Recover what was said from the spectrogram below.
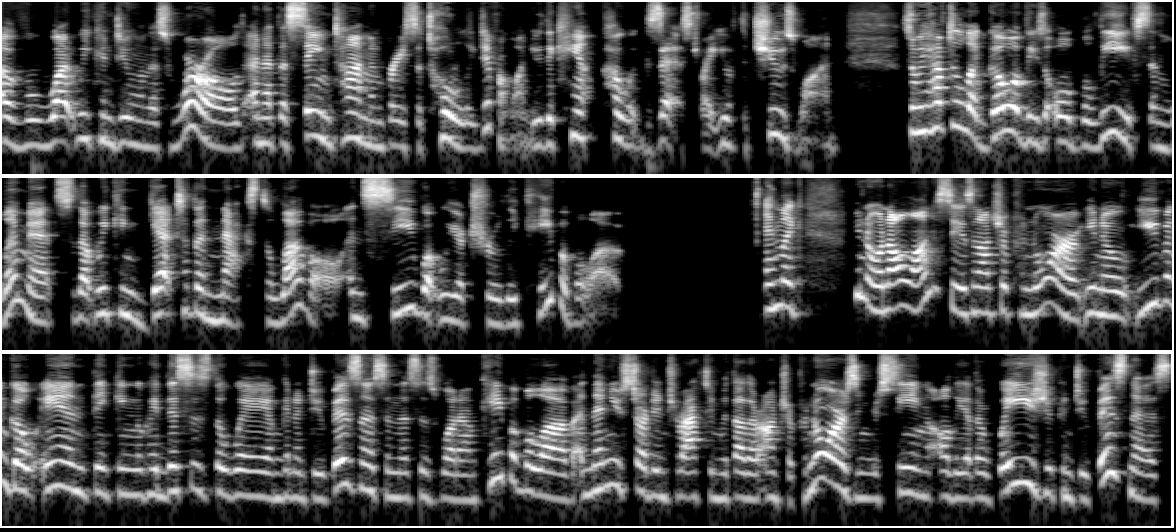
of what we can do in this world and at the same time embrace a totally different one. You they can't coexist right? You have to choose one. So we have to let go of these old beliefs and limits so that we can get to the next level and see what we are truly capable of and like you know in all honesty as an entrepreneur you know you even go in thinking okay this is the way i'm going to do business and this is what i'm capable of and then you start interacting with other entrepreneurs and you're seeing all the other ways you can do business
